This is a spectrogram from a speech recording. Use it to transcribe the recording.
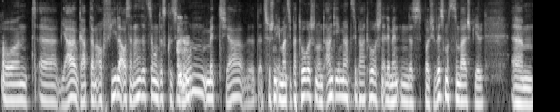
und äh, ja, gab dann auch viele Auseinandersetzungen und Diskussionen mit, ja, zwischen emanzipatorischen und anti-emanzipatorischen Elementen des Bolschewismus zum Beispiel. Ähm,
